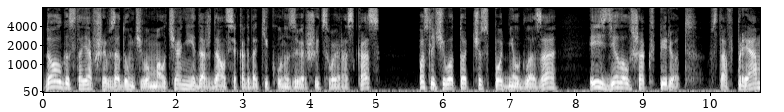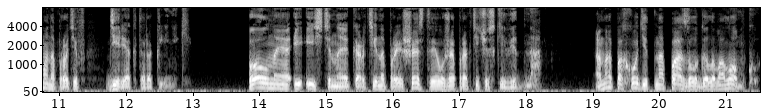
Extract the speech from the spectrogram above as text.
долго стоявший в задумчивом молчании, дождался, когда Кикуна завершит свой рассказ, после чего тотчас поднял глаза и сделал шаг вперед, встав прямо напротив директора клиники. Полная и истинная картина происшествия уже практически видна. Она походит на пазл-головоломку.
